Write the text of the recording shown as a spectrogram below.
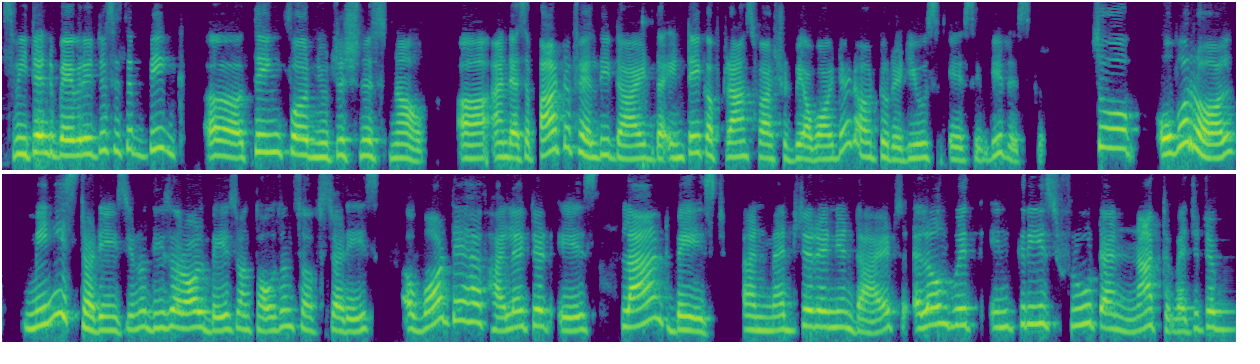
sweetened beverages is a big uh, thing for nutritionists now. Uh, and as a part of healthy diet, the intake of trans fat should be avoided or to reduce ASCVD risk. So overall, many studies, you know, these are all based on thousands of studies. Uh, what they have highlighted is plant-based and Mediterranean diets, along with increased fruit and nut vegetable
